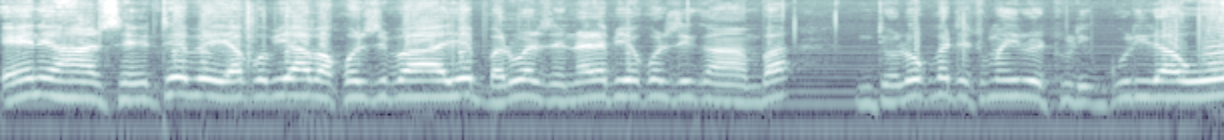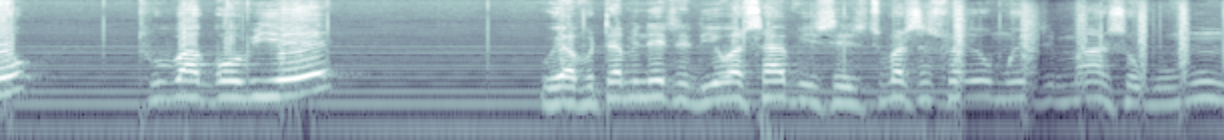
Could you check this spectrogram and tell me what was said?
Enehance entebe yagobye abakozi baayo ebbaluwa zenalabyeko zigamba nti olwokuba tetumanyi lwe tuliggulirawo tubagobye we have terminated your services. Tubasasulayo omwezi maaso gumu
